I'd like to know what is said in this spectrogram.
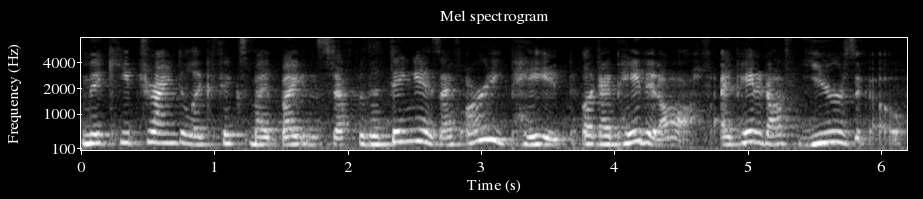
And they keep trying to like fix my bite and stuff. But the thing is I've already paid, like I paid it off. I paid it off years ago.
